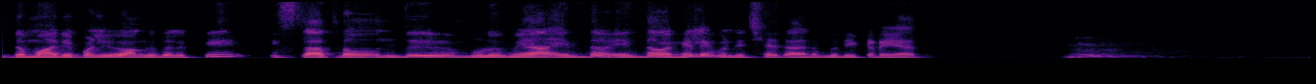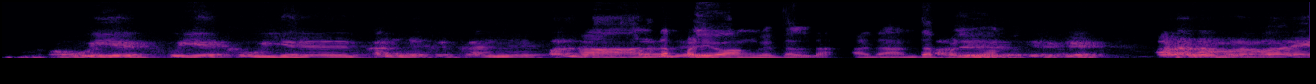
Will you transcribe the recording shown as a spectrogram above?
இந்த மாதிரி பழிவாங்குதலுக்கு இஸ்லாத்துல வந்து முழுமையா எந்த எந்த வகையிலும் என்ன செய்த அனுமதி கிடையாது. உயிருக்கு உயிருக்கு உயிர் கண்ணுக்கு கண்ணு அந்த பழி வாங்குதல் தான். அது அந்த பழி வாங்குதல் ஆனா நம்மள மாதிரி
